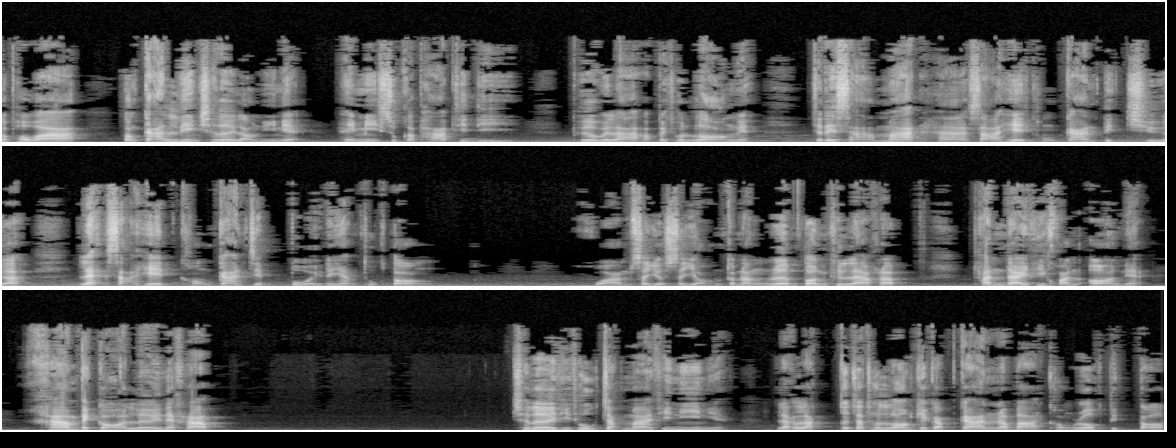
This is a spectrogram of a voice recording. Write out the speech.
ก็เพราะว่าต้องการเลี้ยงเฉลยเหล่านี้เนี่ยให้มีสุขภาพที่ดี เพื่อเวลาเอาไปทดลองเนี่ย จะได้สามารถหาสาเหตุของการติดเชื้อ และสาเหตุของการเจ็บป่วยได้อย่างถูกต้อง ความสยดสยองกำลังเริ่มต้นขึ้นแล้วครับ ท่านใดที่ขวัญอ่อนเนี่ยข้ามไปก่อนเลยนะครับ เฉลยที่ถูกจับมาที่นี่เนี่ยหลักๆก็จะทดลองเกี่ยวกับการระบาดของโรคติดต่อ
